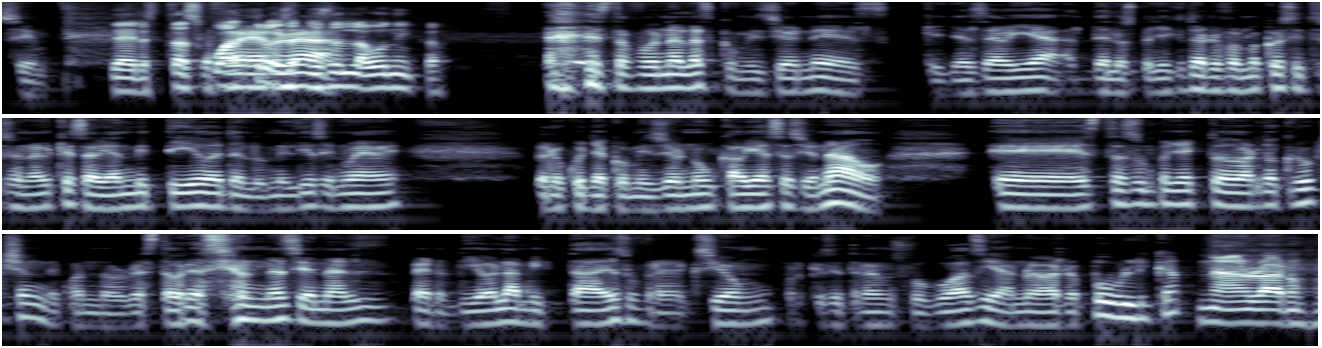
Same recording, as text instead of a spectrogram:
Sí. De estas fue cuatro, esa, una- esa es la única. Esta fue una de las comisiones que ya se había, de los proyectos de reforma constitucional que se había admitido desde el 2019, pero cuya comisión nunca había sesionado. Eh, este es un proyecto de Eduardo Cruxen, de cuando Restauración Nacional perdió la mitad de su fracción porque se transfugó hacia Nueva República. Nada raro.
